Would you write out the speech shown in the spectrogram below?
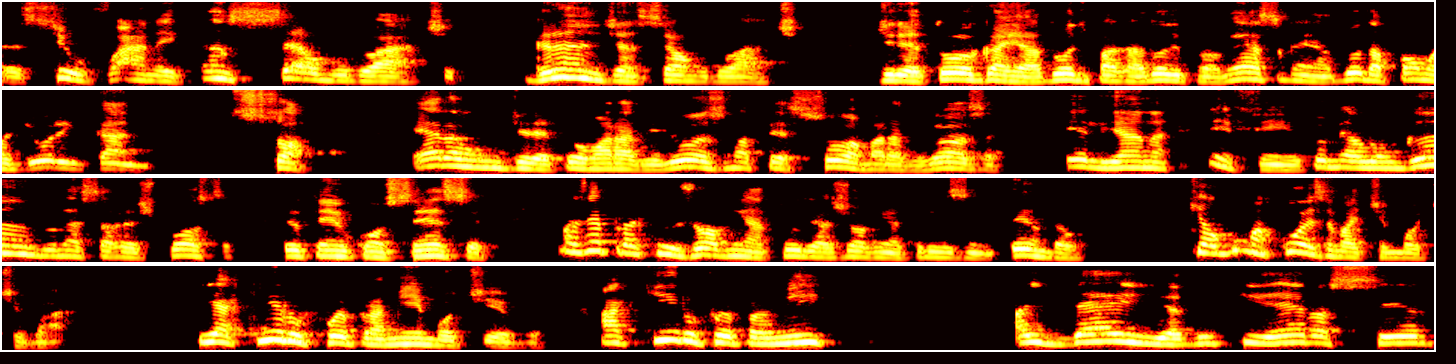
eh, Silvarney, Anselmo Duarte, grande Anselmo Duarte, diretor, ganhador de Pagador de Promessa, ganhador da Palma de Ouro em Cannes. Só. Era um diretor maravilhoso, uma pessoa maravilhosa, Eliana, enfim, estou me alongando nessa resposta, eu tenho consciência, mas é para que o jovem ator e a jovem atriz entendam que alguma coisa vai te motivar. E aquilo foi para mim motivo. Aquilo foi para mim a ideia do que era ser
